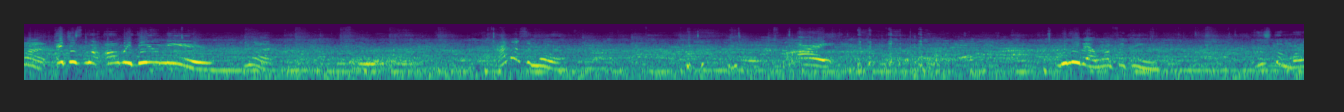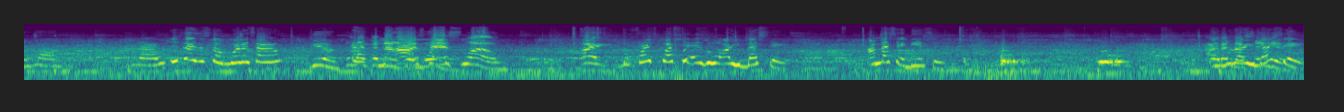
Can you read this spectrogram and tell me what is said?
What? It just will always be down there. What? I got some more. Alright. we leave at 115. Is This the morning time? No. You said it's still morning time? Yeah. Like the uh, nine past twelve. Alright, the first question is what are you best at? I'm best at dancing. I Like, what are you best at?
